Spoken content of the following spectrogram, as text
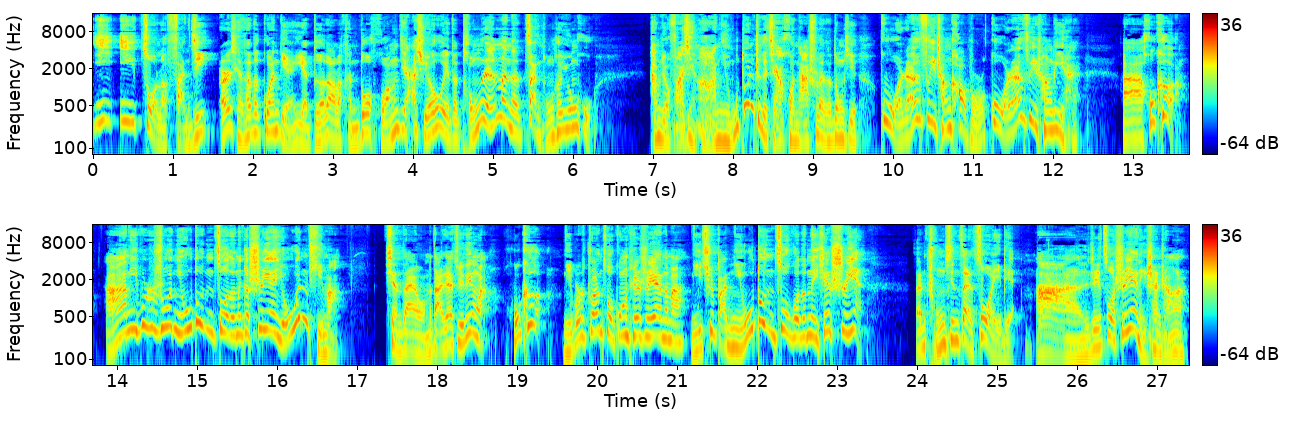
一一做了反击，而且他的观点也得到了很多皇家学会的同仁们的赞同和拥护。他们就发现啊，牛顿这个家伙拿出来的东西果然非常靠谱，果然非常厉害啊！胡克啊，你不是说牛顿做的那个试验有问题吗？现在我们大家决定了，胡克。你不是专做光学实验的吗？你去把牛顿做过的那些试验，咱重新再做一遍啊！这做实验你擅长啊，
